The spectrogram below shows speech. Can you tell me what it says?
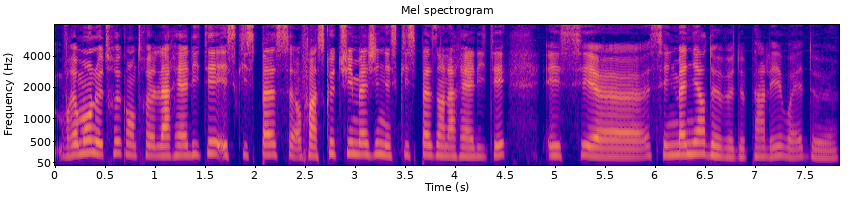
vraiment le truc entre la réalité et ce qui se passe, enfin ce que tu imagines et ce qui se passe dans la réalité. Et c'est euh, c'est une manière de, de parler, ouais, de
